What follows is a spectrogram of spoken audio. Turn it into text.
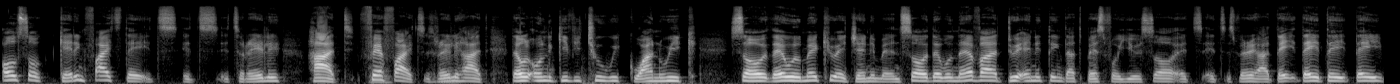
also getting fights there, it's it's it's really hard. Fair fights is really hard. They will only give you two week, one week. So they will make you a journeyman. So they will never do anything that's best for you. So it's it's, it's very hard. They they they they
